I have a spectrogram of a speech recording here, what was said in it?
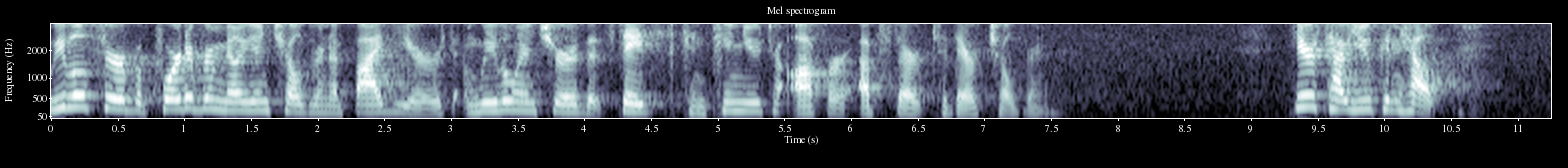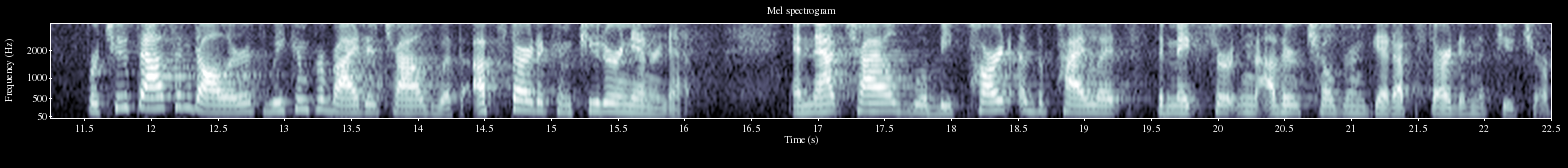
We will serve a quarter of a million children in five years, and we will ensure that states continue to offer Upstart to their children. Here's how you can help. For $2,000, we can provide a child with Upstart, a computer, and internet and that child will be part of the pilot that makes certain other children get upstart in the future.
